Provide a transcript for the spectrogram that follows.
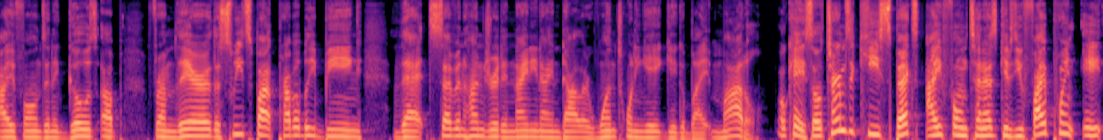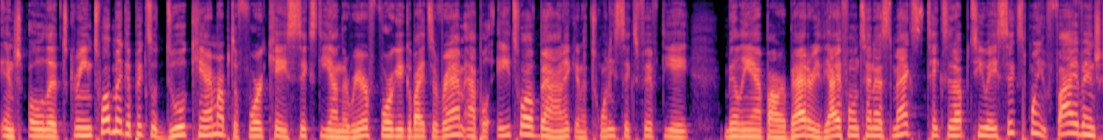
iPhones. And it goes up from there. The sweet spot probably being that $799 128 gigabyte model. Okay, so in terms of key specs, iPhone 10s gives you 5.8 inch OLED screen, 12 megapixel dual camera up to 4K 60 on the rear, 4 gigabytes of RAM, Apple A12 Bionic, and a 2658 milliamp hour battery. The iPhone 10s Max takes it up to a 6.5 inch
